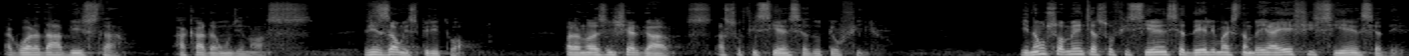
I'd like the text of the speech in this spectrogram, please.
Agora dá a vista a cada um de nós. Visão espiritual. Para nós enxergarmos a suficiência do teu filho. E não somente a suficiência dele, mas também a eficiência dele.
